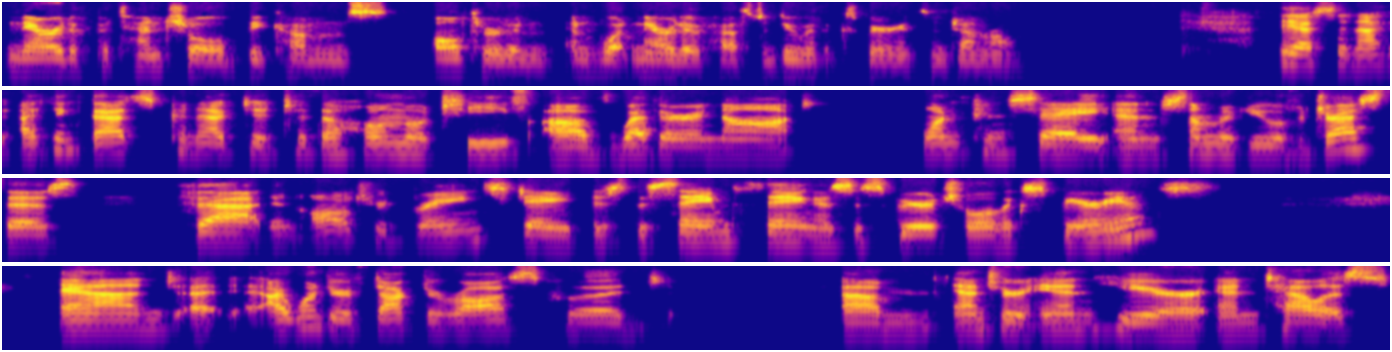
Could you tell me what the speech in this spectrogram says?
narrative potential becomes altered and, and what narrative has to do with experience in general. Yes, and I, I think that's connected to the whole motif of whether or not one can say, and some of you have addressed this, that an altered brain state is the same thing as a spiritual experience. And uh, I wonder if Dr. Ross could um, enter in here and tell us,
